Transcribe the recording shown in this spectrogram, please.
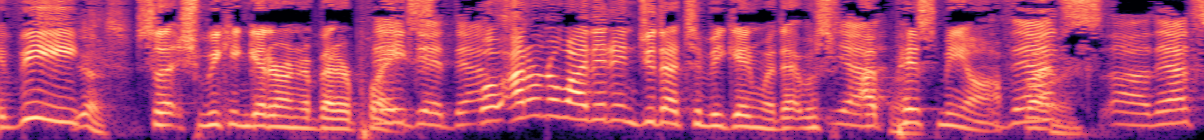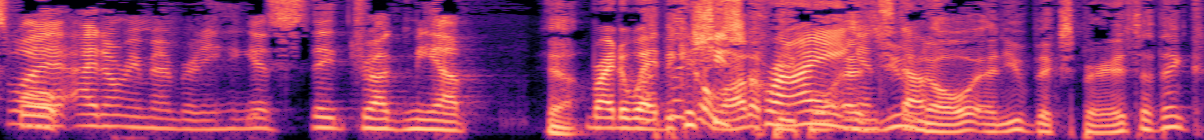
IV Yes. so that she, we can get her in a better place? They did. That's- well, I don't know why they didn't do that to begin with. That was, Yeah. uh, pissed me off. That's uh, that's why Well- I don't remember anything. It's they drugged me up. Yeah. Right away, I because a she's lot of crying people, and as you stuff. know, and you've experienced. I think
